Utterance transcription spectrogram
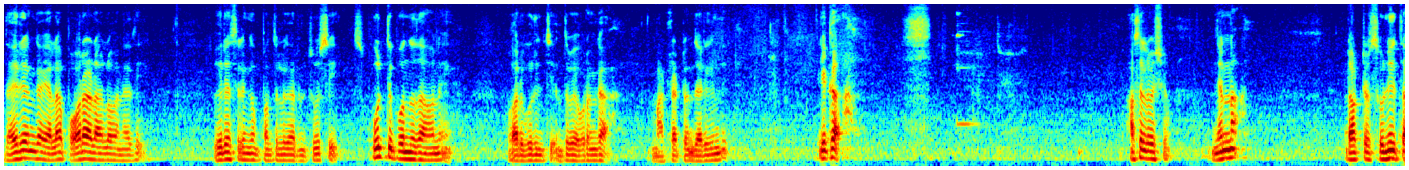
ధైర్యంగా ఎలా పోరాడాలో అనేది వీరేశలింగం పంతులు గారిని చూసి స్ఫూర్తి పొందుదామని వారి గురించి ఎంత వివరంగా మాట్లాడటం జరిగింది. ఇక అసలు విషయం. నిన్న డాక్టర్ సునీత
